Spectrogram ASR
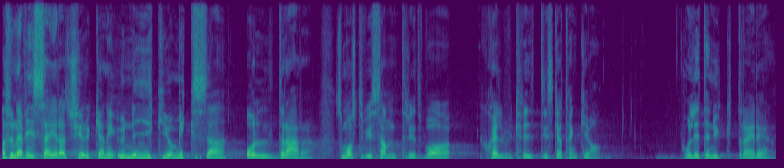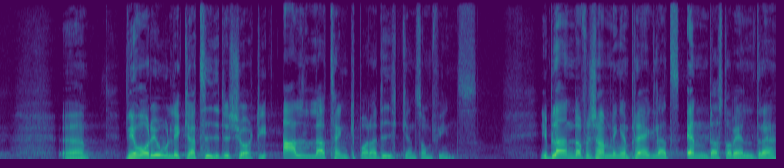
Alltså när vi säger att kyrkan är unik i att mixa åldrar så måste vi samtidigt vara självkritiska, tänker jag. Och lite nyktra i det. Eh, vi har i olika tider kört i alla tänkbara diken som finns. Ibland har församlingen präglats endast av äldre.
